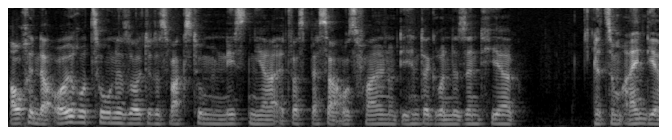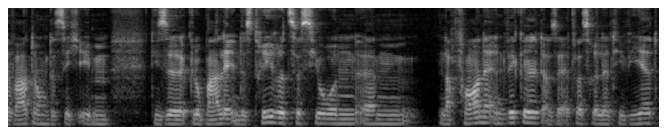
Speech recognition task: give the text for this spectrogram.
Auch in der Eurozone sollte das Wachstum im nächsten Jahr etwas besser ausfallen und die Hintergründe sind hier zum einen die Erwartung, dass sich eben diese globale Industrierezession ähm, nach vorne entwickelt, also etwas relativiert.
